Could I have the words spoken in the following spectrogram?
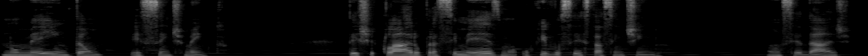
Nomeie então esse sentimento. Deixe claro para si mesmo o que você está sentindo: ansiedade,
